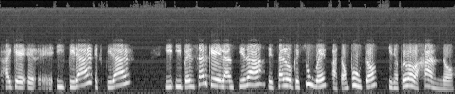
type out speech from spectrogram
hay que inspirar, expirar y, y pensar que la ansiedad es algo que sube hasta un punto y después va bajando.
